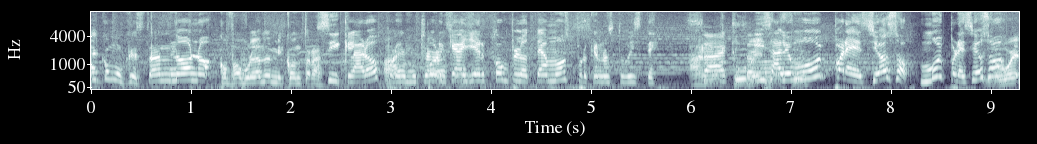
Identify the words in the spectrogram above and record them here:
sé, como que están No, no. confabulando en mi contra. Sí, claro, Ay, porque gracias. ayer comploteamos porque no estuviste. Ah, no Exacto. Y no salió muy precioso, muy precioso. Voy-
